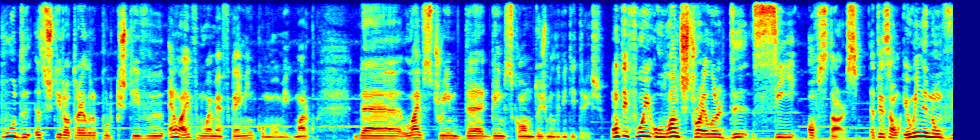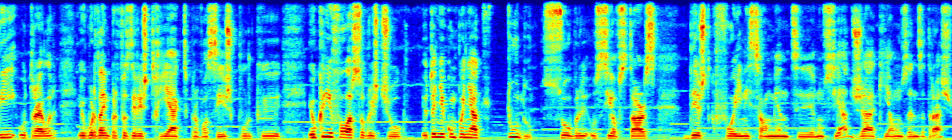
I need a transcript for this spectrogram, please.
pude assistir ao trailer porque estive em live no MF Gaming com o meu amigo Marco na live stream da Gamescom 2023. Ontem foi o launch trailer de Sea of Stars. Atenção, eu ainda não vi o trailer, eu guardei para fazer este react para vocês porque eu queria falar sobre este jogo. Eu tenho acompanhado tudo sobre o Sea of Stars desde que foi inicialmente anunciado, já aqui há uns anos atrás.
